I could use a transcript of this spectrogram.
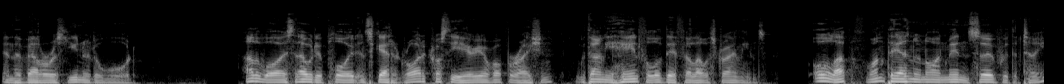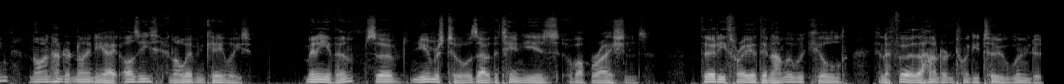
and the Valorous Unit Award. Otherwise, they were deployed and scattered right across the area of operation with only a handful of their fellow Australians. All up, 1,009 men served with the team, 998 Aussies and 11 Kiwis. Many of them served numerous tours over the 10 years of operations. 33 of their number were killed and a further 122 wounded.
